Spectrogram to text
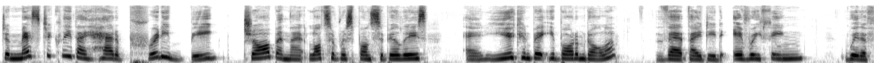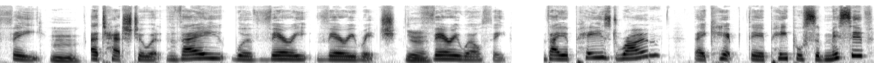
domestically, they had a pretty big job and they had lots of responsibilities. And you can bet your bottom dollar that they did everything with a fee attached to it. They were very, very rich, Yeah. very wealthy. They appeased Rome, they kept their people submissive,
